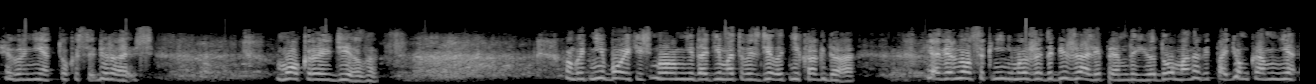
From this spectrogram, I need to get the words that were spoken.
Я говорю, нет, только собираюсь. Мокрое дело. Он говорит, не бойтесь, мы вам не дадим этого сделать никогда. Я вернулся к Нине, мы уже добежали прямо до ее дома. Она говорит, пойдем ко мне,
